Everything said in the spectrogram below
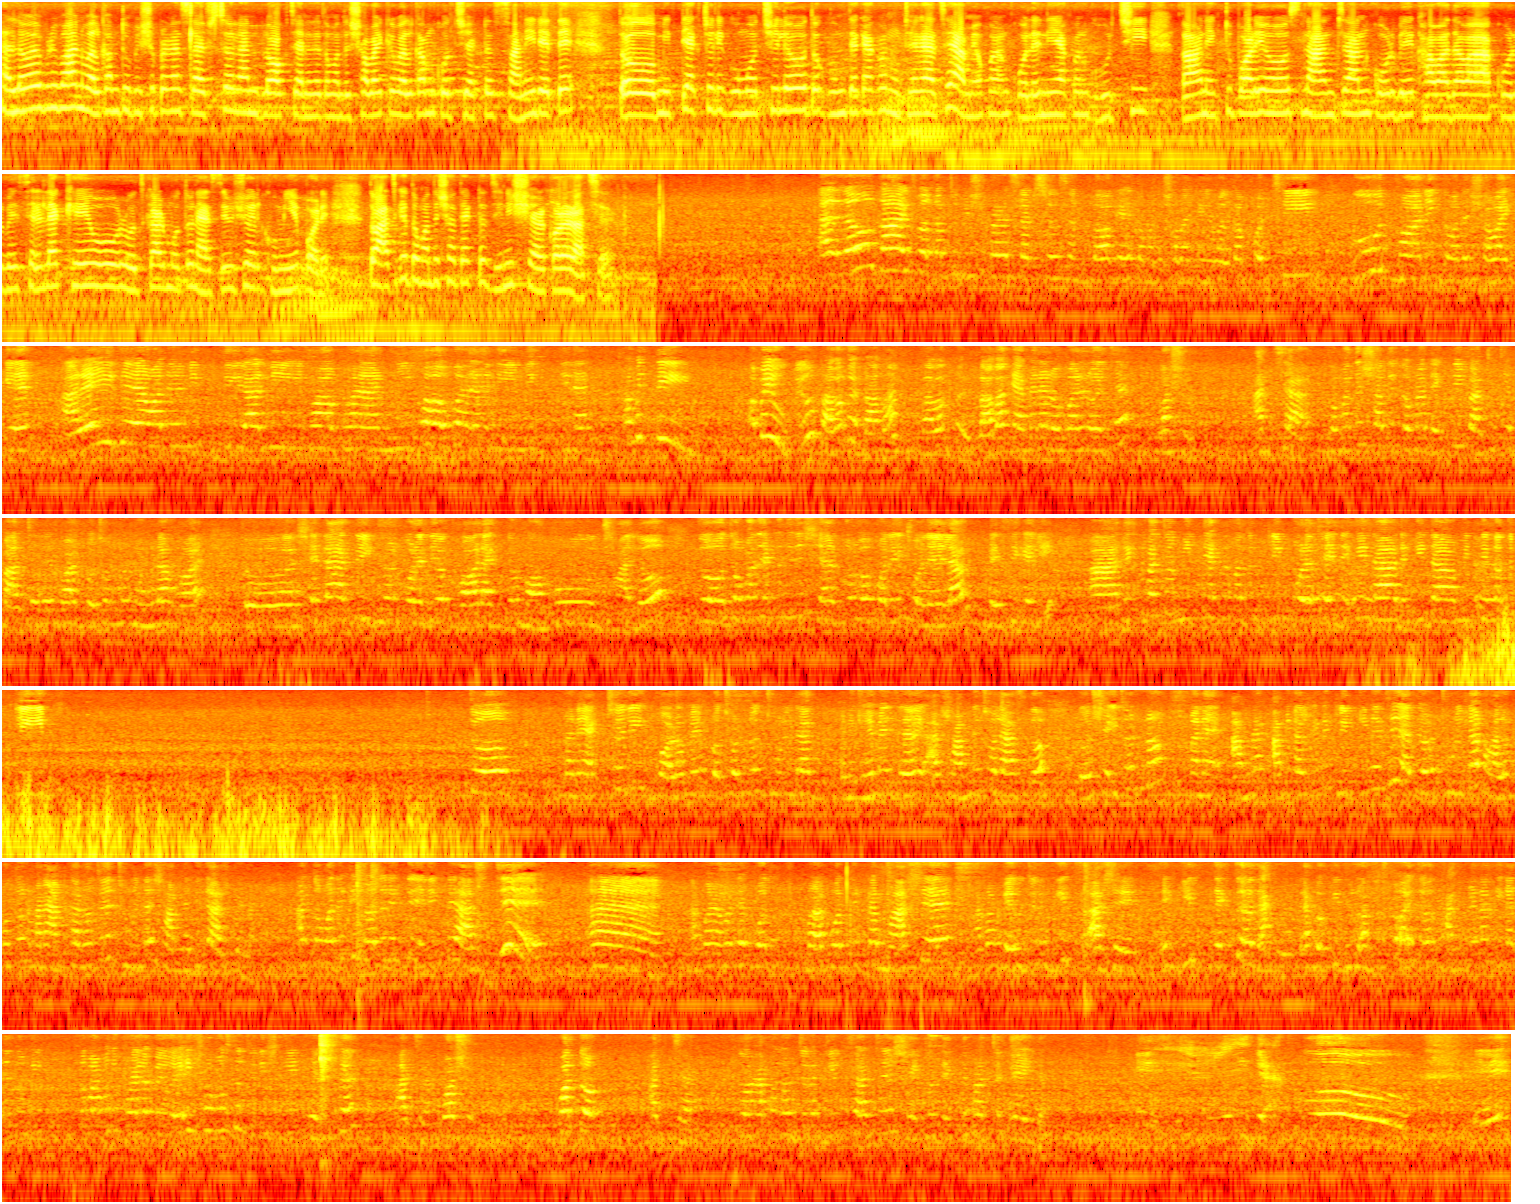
Hello everyone welcome to বিশ্বপ্রাণাস lifestyle and blog চ্যানেলে তোমাদের সবাইকে ওয়েলকাম করছি একটা সানি ডেতে তো মিত্তি অ্যাকচুয়ালি ঘুমোচ্ছিল, তো ঘুম থেকে এখন উঠে গেছে। আমি ওখানে কোলে নিয়ে এখন ঘুরছি, কারণ একটু পরে ও স্নান টান করবে খাওয়া দাওয়া করবে সেরেলাক খেয়ে ও রোজকার মতন অ্যাজ ইউজুয়াল ঘুমিয়ে পড়ে। তো আজকে তোমাদের সাথে একটা জিনিস শেয়ার করার আছে hello guys welcome to Bishwaprakash lifestyles and ব্লগে তোমাদের সবাইকে ওয়েলকাম করছি গুড মর্নিং তোমাদের সবাইকে আর এই যে আমাদের মিত্তি ও পিউ বাবা কই বাবা বাবা কই বাবা ক্যামেরার ওপারে রয়েছে বসো আচ্ছা তোমাদের সাথে তোমরা দেখতেই পাচ্ছ যে বাচ্চাদের ঘর প্রচণ্ড নোংরা হয় তো সেটা একটু ইগনোর করে দিও ঘর একদম ঝালো তো তোমাদের একটা জিনিস শেয়ার করব বলেই চলে এলাম বেসিক্যালি দেখতে পাচ্ছ মিত্তি একটা নতুন ক্লিপ করেছে। দেখি দাও দেখি দাও মিত্তির নতুন ক্লিপ তো মানে অ্যাকচুয়ালি গরমে প্রচণ্ড চুলটা মানে ঘেমে যায় আর সামনে চলে আসতো। তো সেই জন্য মানে আমরা, আমি কালকে একটা ক্লিপ কিনেছি আর যে ওর চুলটা ভালো মতন মানে আটকানো যায়, চুলটা সামনের দিকে আসবে না। আর তোমাদের কি নজর একটু এদিক দিয়ে আসছে? হ্যাঁ এখন আমাদের প্রত- প্রত্যেকটা মাসে আমার বেউর জন্য গিফট আসে। এই গিফট দেখছ? দেখো দেখো কি দুরন্ত হয়তো থাকবে না, ঠিক আছে? তুমি তোমার মধ্যে লাগবে, এই সমস্ত জিনিস খেলছে আচ্ছা আচ্ছা এখন ওর গিফট আছে, সেগুলো দেখতে পাচ্ছ? দেখো। এই দেখো। এই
